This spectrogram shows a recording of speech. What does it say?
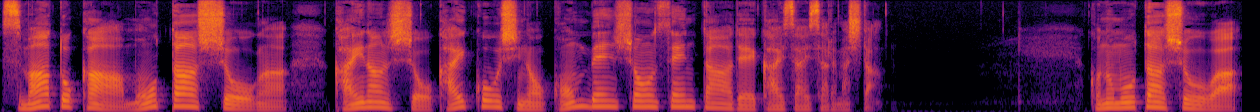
スマートカーモーターショーが海南省開港市のコンベンションセンターで開催されました。このモーターショーは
